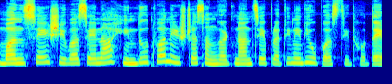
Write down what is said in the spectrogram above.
मनसे शिवसेना हिंदुत्वनिष्ठ संघटनांचे प्रतिनिधी उपस्थित होते.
